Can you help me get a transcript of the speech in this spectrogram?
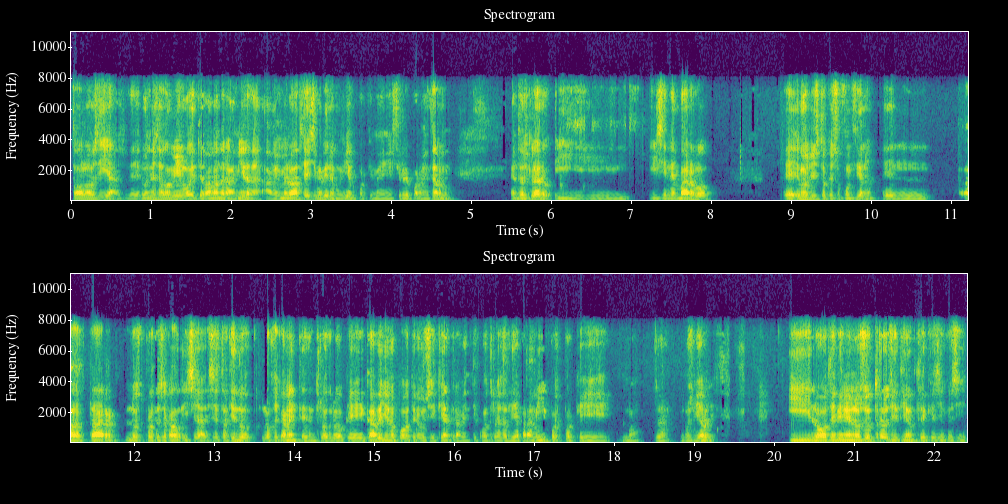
todos los días, de lunes a domingo, y te va a mandar a la mierda. A mí me lo hace y me viene muy bien porque me sirve para organizarme. Entonces, claro, y sin embargo, eh, hemos visto que eso funciona. El, adaptar los procesos a y se, se está haciendo, lógicamente, dentro de lo que cabe. Yo no puedo tener un psiquiatra 24 horas al día para mí, pues porque no, o sea, no es viable. Y luego te vienen los otros diciéndote que sí, que sí.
